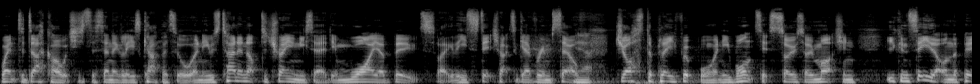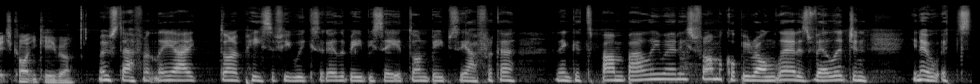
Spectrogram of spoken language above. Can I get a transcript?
went to Dakar, which is the Senegalese capital. And he was turning up to train. He said in wire boots, like he stitched back together himself, Yeah. just to play football, and he wants it so so much. And you can see that on the pitch, can't you, Kiva? Most definitely. I done a piece a few weeks ago. The BBC had done BBC Africa. I think it's Bambali where he's from. I could be wrong there. His village, and you know, it's.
